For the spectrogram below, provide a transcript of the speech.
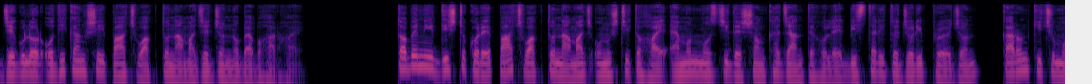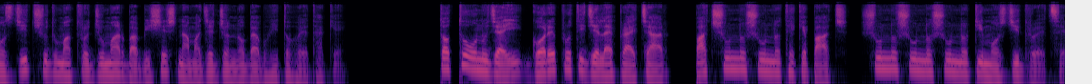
যেগুলোর অধিকাংশই পাঁচ ওয়াক্ত নামাজের জন্য ব্যবহার হয়। তবে নির্দিষ্ট করে পাঁচ ওয়াক্ত নামাজ অনুষ্ঠিত হয় এমন মসজিদের সংখ্যা জানতে হলে বিস্তারিত জরিপ প্রয়োজন, কারণ কিছু মসজিদ শুধুমাত্র জুমার বা বিশেষ নামাজের জন্য ব্যবহৃত হয়ে থাকে। তথ্য অনুযায়ী, গড়ে প্রতি জেলায় প্রায় চার, পাঁচ শূন্য শূন্য থেকে পাঁচ, শূন্য শূন্য শূন্যটি মসজিদ রয়েছে।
